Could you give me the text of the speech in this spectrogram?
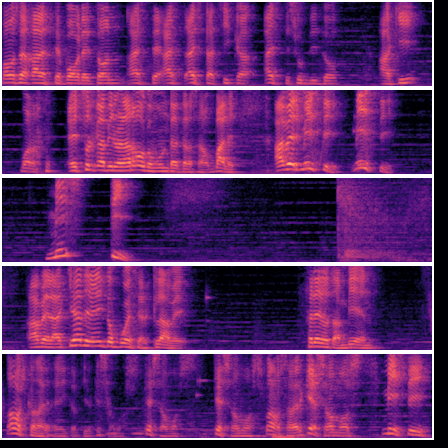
Vamos a dejar a este pobretón, a, este, a, esta, chica, a este súbdito aquí. Bueno, he hecho el camino largo como un retrasado. Vale. A ver, Misty, Misty. Misty. A ver, aquí Adrianito puede ser clave. Fredo también. Vamos con Adrianito, tío. ¿Qué somos? ¿Qué somos? ¿Qué somos? Vamos a ver, ¿qué somos? Misty,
